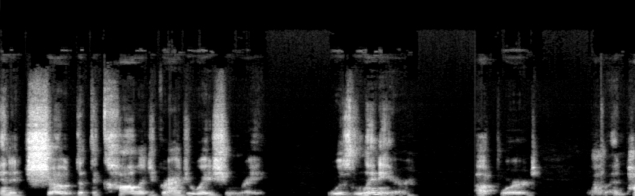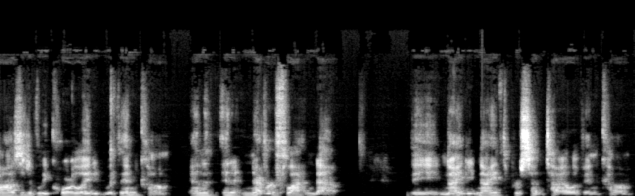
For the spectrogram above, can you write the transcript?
And it showed that the college graduation rate was linear, upward, uh, and positively correlated with income, and, and it never flattened out. The 99th percentile of income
